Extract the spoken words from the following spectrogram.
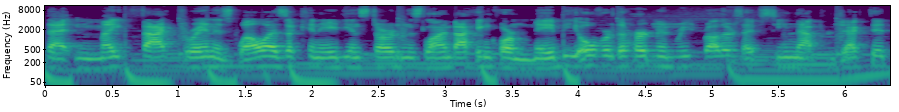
that might factor in as well as a Canadian start in this linebacking core, maybe over the Herdman Reed brothers. I've seen that projected,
